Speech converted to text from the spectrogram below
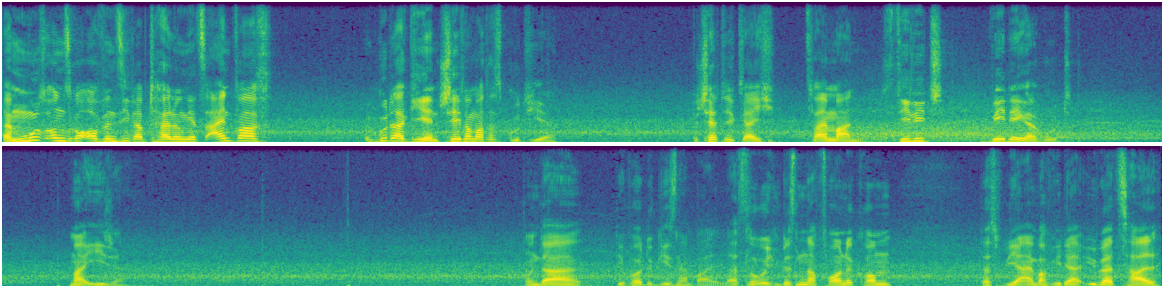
Dann muss unsere Offensivabteilung jetzt einfach gut agieren. Schäfer macht das gut hier. Beschäftigt gleich zwei Mann. Stilic weniger gut. Maija. Und da die Portugiesen am Ball. Lassen ruhig ein bisschen nach vorne kommen, dass wir einfach wieder Überzahl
